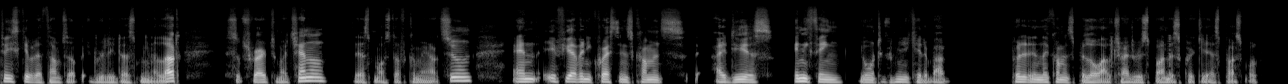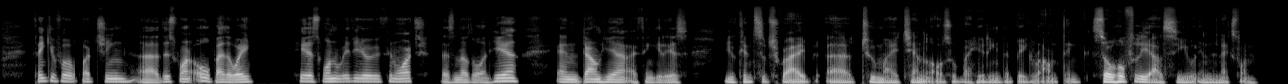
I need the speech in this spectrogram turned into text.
please give it a thumbs up. It really does mean a lot. Subscribe to my channel there's more stuff coming out soon. And if you have any questions, comments, ideas, anything you want to communicate about, put it in the comments below. I'll try to respond as quickly as possible. Thank you for watching uh, this one. Oh, by the way, here's one video you can watch. There's another one here. And down here, I think it is, you can subscribe uh, to my channel also by hitting the big round thing. So hopefully I'll see you in the next one.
